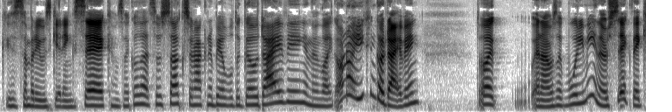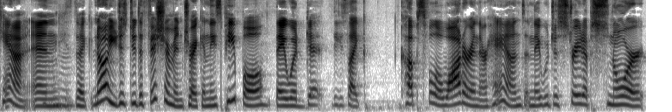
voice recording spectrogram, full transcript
because somebody was getting sick, I was like, oh that so sucks. They're not going to be able to go diving, and they're like, oh no, you can go diving. They're like, and I was like, what do you mean? They're sick. They can't. And he's like, no, you just do the fisherman trick. And these people, they would get these like cups full of water in their hands and they would just straight up snort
